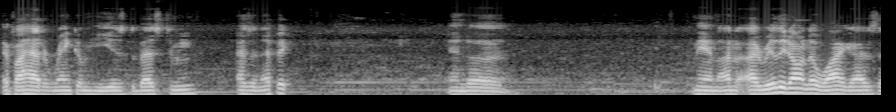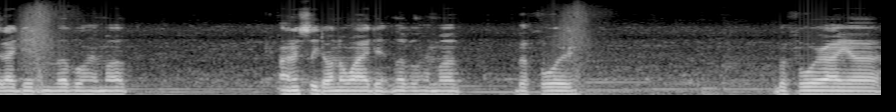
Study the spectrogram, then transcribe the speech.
if I had to rank him, he is the best to me as an epic. And, uh, man, I, I really don't know why, guys, that I didn't level him up. Honestly, don't know why I didn't level him up before, before I, uh,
